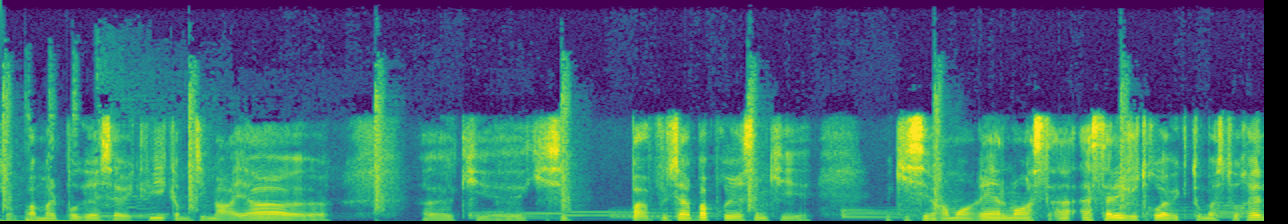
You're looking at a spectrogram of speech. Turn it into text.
qui ont pas mal progressé avec lui, comme Di Maria, euh, qui, qui s'est pas, pas progressé, mais qui est- qui s'est vraiment réellement inst- installé, je trouve, avec Thomas Tuchel.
